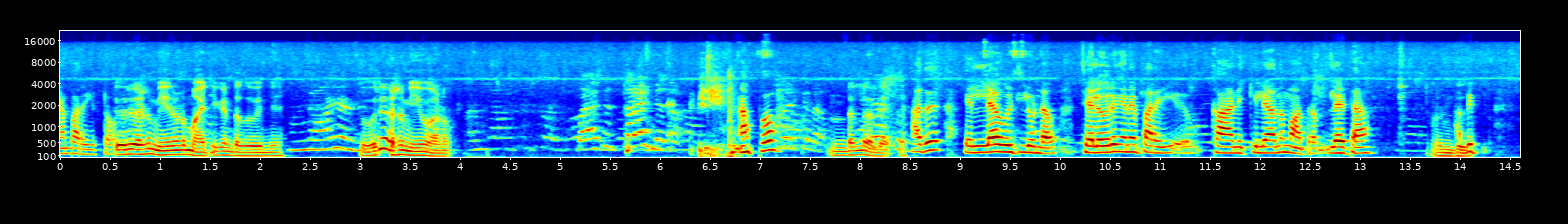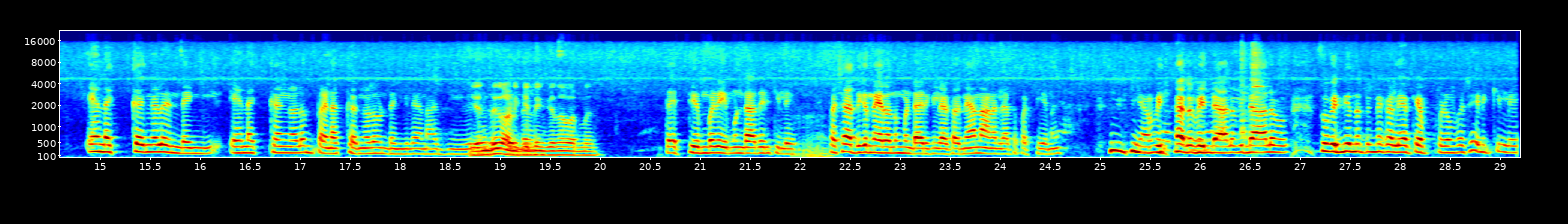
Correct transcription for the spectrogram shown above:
ഞാൻ പറയട്ടോ ഒരു വർഷം മീനോട് മാറ്റിക്കേണ്ടത് പിന്നെ ഒരു വർഷം മീൻ വേണം. അപ്പോൾ ഉണ്ടല്ലോ അല്ലേ? അത് എല്ലാ വീട്ടിലും ഉണ്ടാവും. ചിലവരിങ്ങനെ പറയ കാണിക്കില്ല എന്ന് മാത്രം ലേട്ടാ ഇണക്കങ്ങൾ ഉണ്ടെങ്കിൽ ഇണക്കങ്ങളും പിണക്കങ്ങളും ഉണ്ടെങ്കിലാണ് ആ ജീവിതം. എന്ത് കാണിക്കില്ലെങ്കിൽ പറഞ്ഞത് തെറ്റുമ്പോഴേ മിണ്ടാതിരിക്കില്ലേ പക്ഷെ അധികം നേരം ഒന്നും മിണ്ടായിരിക്കില്ല കേട്ടോ. ഞാൻ നാണല്ലാത്ത പട്ടിയാണ്. ഞാൻ പിന്നാലെ പിന്നാലെ പിന്നാലെ സുഗന്ധി എന്നിട്ട് കളിയൊക്കെ എപ്പോഴും. പക്ഷെ എനിക്കില്ലേ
